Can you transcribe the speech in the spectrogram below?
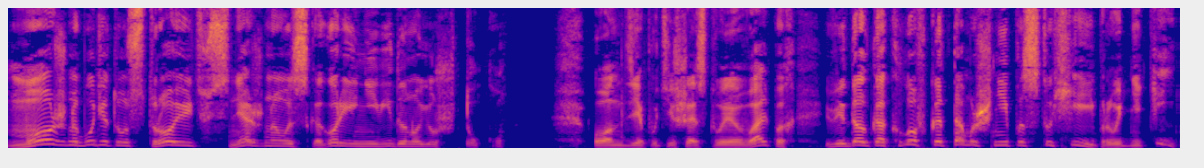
можно будет устроить в снежном высокогорье невиданную штуку. Он, где путешествуя в Альпах, видал, как ловко тамошние пастухи и проводники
